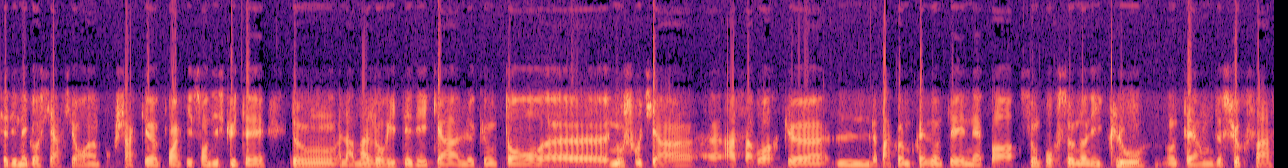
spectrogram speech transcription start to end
c'est des négociations hein, pour chaque point qui sont discutés. Dans la majorité des cas, le canton euh, nous soutient, euh, à savoir que le PACOM présenté n'est pas 100% dans les clous en termes de surface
